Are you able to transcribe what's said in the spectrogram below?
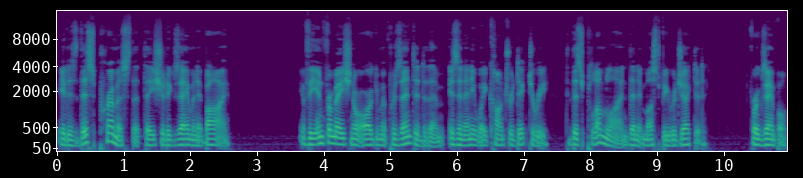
it is this premise that they should examine it by. If the information or argument presented to them is in any way contradictory to this plumb line, then it must be rejected. For example,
